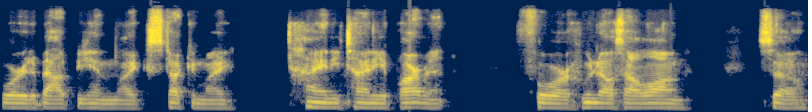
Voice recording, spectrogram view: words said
worried about being like stuck in my tiny tiny apartment for who knows how long. So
